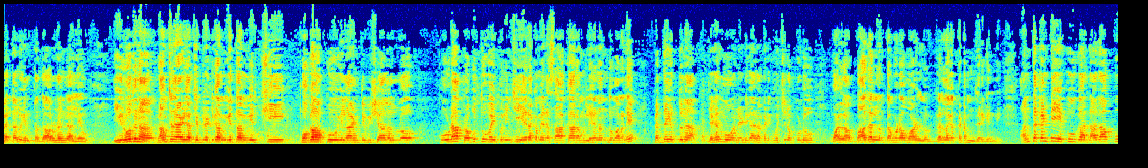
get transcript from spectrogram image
వెతలు ఇంత దారుణంగా లేవు. ఈ రోజున రామచంద్రాయుడు గారు చెప్పినట్టుగా మిగతా మిర్చి పొగాకు ఇలాంటి విషయాలలో కూడా ప్రభుత్వ వైపు నుంచి ఏ రకమైన సహకారం లేనందువలనే పెద్ద ఎత్తున జగన్మోహన్ రెడ్డి గారు అక్కడికి వచ్చినప్పుడు వాళ్ళ బాధలంతా కూడా వాళ్ళు వెళ్ళగక్కటం జరిగింది. అంతకంటే ఎక్కువగా దాదాపు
